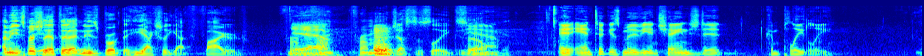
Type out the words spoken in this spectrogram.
I mean, especially after that news broke that he actually got fired from Yeah. from, from uh, Justice League. So yeah, and, and took his movie and changed it completely?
